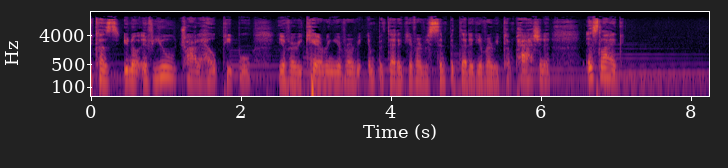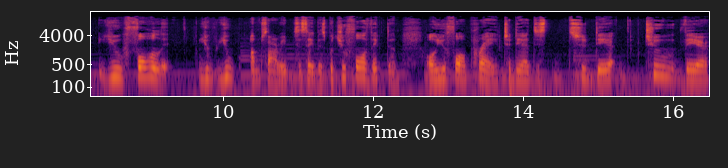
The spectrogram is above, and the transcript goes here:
because you know if you try to help people you're very caring you're very empathetic you're very sympathetic you're very compassionate. It's like you fall you you I'm sorry to say this but you fall victim or you fall prey to their to their to their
